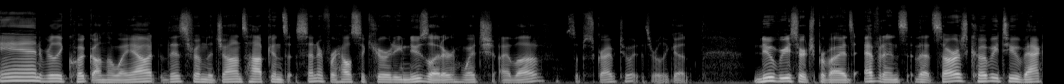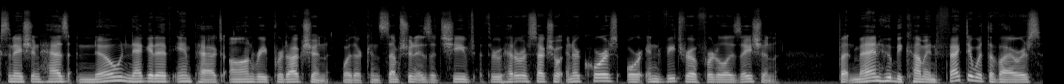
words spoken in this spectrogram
And really quick on the way out, this from the Johns Hopkins Center for Health Security newsletter, which I love. Subscribe to it, it's really good. New research provides evidence that SARS CoV 2 vaccination has no negative impact on reproduction, whether conception is achieved through heterosexual intercourse or in vitro fertilization. But men who become infected with the virus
